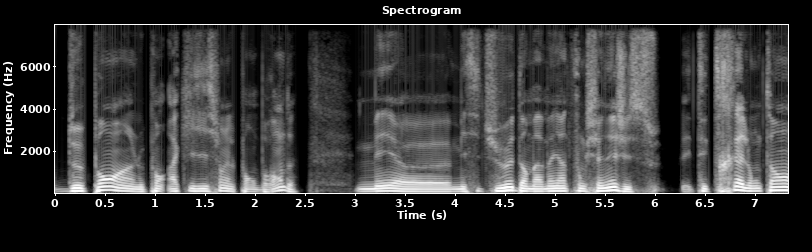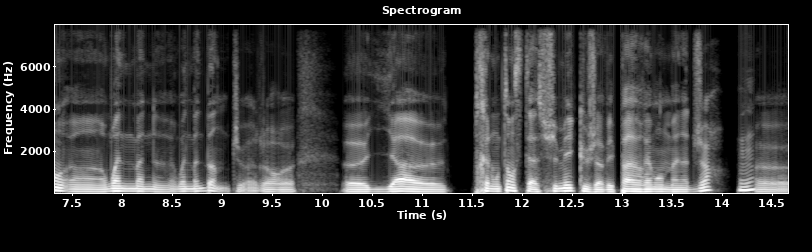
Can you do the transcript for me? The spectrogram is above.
deux pans, hein, le pan acquisition et le pan brand. Mais, mais si tu veux, dans ma manière de fonctionner, j'ai été très longtemps un one man one man band. Tu vois, genre il y a très longtemps, c'était assumé que j'avais pas vraiment de manager. Mhm. Euh,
